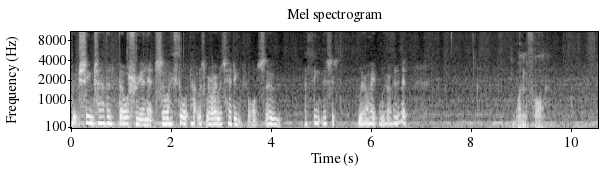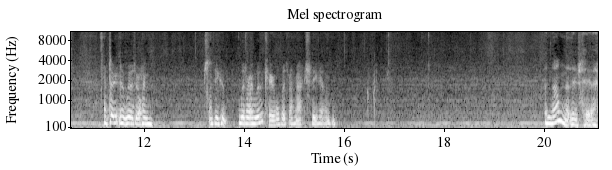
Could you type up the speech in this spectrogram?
which seemed to have a belfry in it. So I thought that was where I was heading for. So I think this is where I where I live. Wonderful. I don't know whether I'm somebody who, whether I work here or whether I'm actually um, a nun that lives here.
